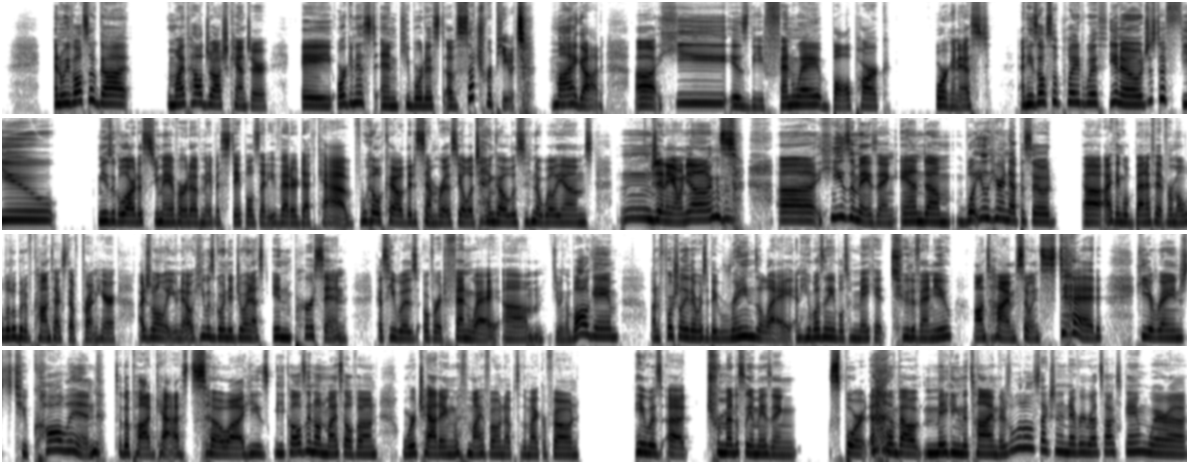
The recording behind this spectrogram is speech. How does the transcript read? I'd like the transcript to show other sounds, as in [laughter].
And we've also got my pal Josh Kantor, a organist and keyboardist of such repute. [laughs] My God, uh, he is the Fenway Ballpark organist, and he's also played with you know just a few musical artists you may have heard of Mavis Staples, Eddie Vedder, Death Cab, Wilco, The Decemberists, Yo La Tengo, Lucinda Williams, mm, Jenny Owen Youngs. [laughs] Uh, he's amazing. And um, what you'll hear in episode, uh, I think will benefit from a little bit of context up front here. I just want to let you know he was going to join us in person because he was over at Fenway um, doing a ball game. Unfortunately, there was a big rain delay and he wasn't able to make it to the venue on time. So instead, he arranged to call in to the podcast. So uh, he's he calls in on my cell phone. We're chatting with my phone up to the microphone. He was a tremendously amazing sport [laughs] about making the time. There's a little section in every Red Sox game where uh,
